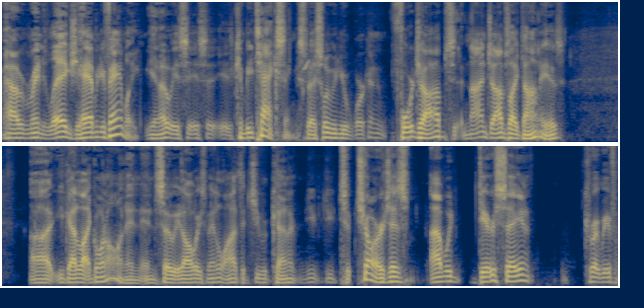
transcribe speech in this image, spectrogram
however many legs you have in your family. You know, it's, it's it can be taxing, especially when you're working four jobs, nine jobs like Donna is. Uh, you got a lot going on, and, and so it always meant a lot that you were kind of you, you took charge. As I would dare say, and correct me if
